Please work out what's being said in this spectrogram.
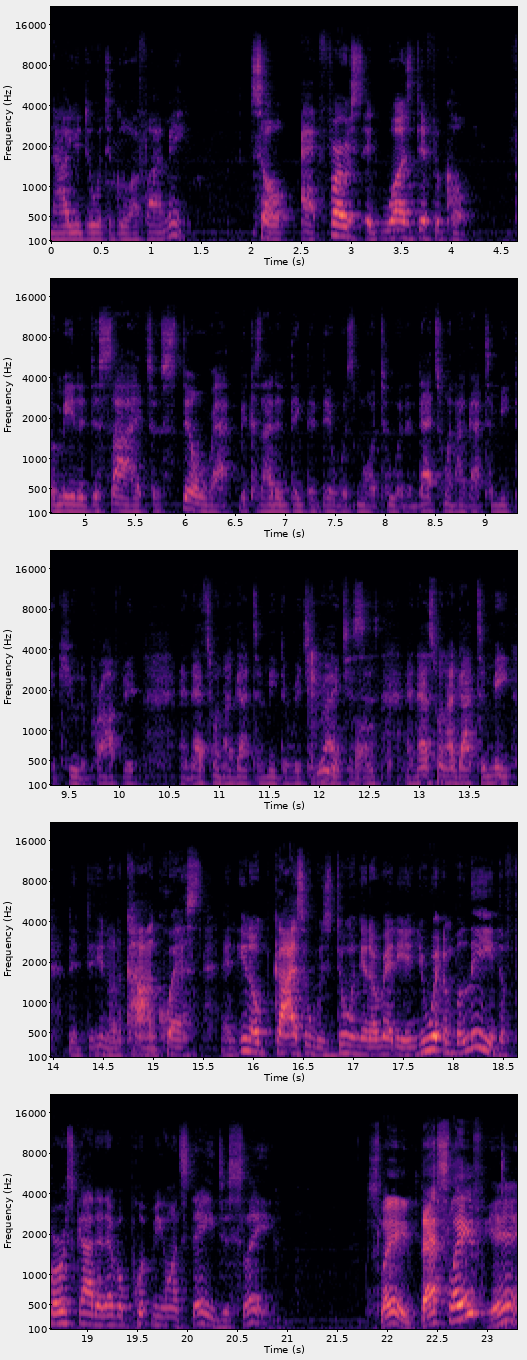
now you do it to glorify me. So at first, it was difficult for me to decide to still rap because I didn't think that there was more to it. And that's when I got to meet the Q the Prophet, and that's when I got to meet the Richie Righteouses, and that's when I got to meet the you know the Conquest, and you know guys who was doing it already. And you wouldn't believe the first guy that ever put me on stage is Slave. Slave. That slave? Yeah.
